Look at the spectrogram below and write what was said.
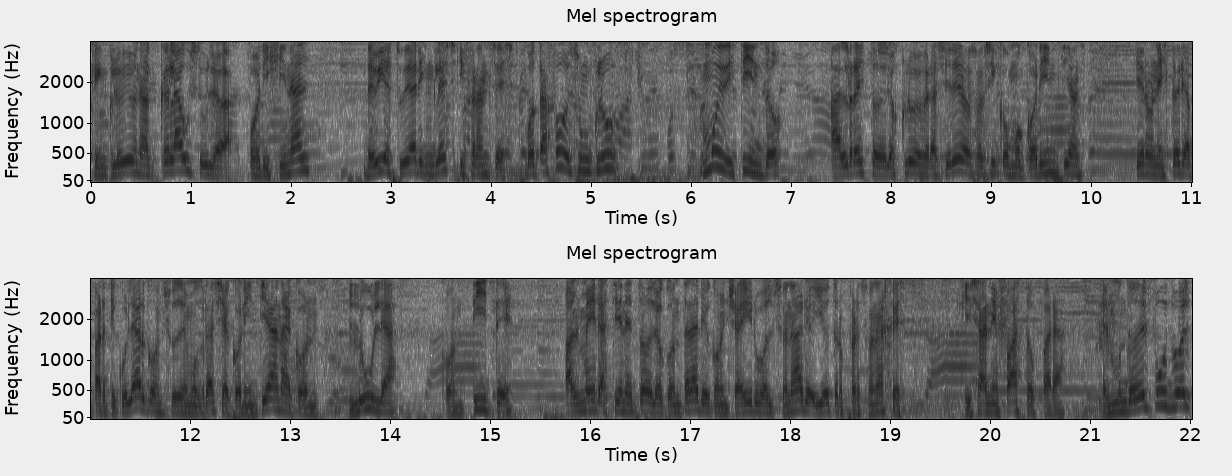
que incluía una cláusula original. Debía estudiar inglés y francés. Botafogo es un club muy distinto al resto de los clubes brasileños, así como Corinthians tiene una historia particular con su democracia corintiana, con Lula, con Tite. Palmeiras tiene todo lo contrario con Jair Bolsonaro y otros personajes quizá nefastos para el mundo del fútbol.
